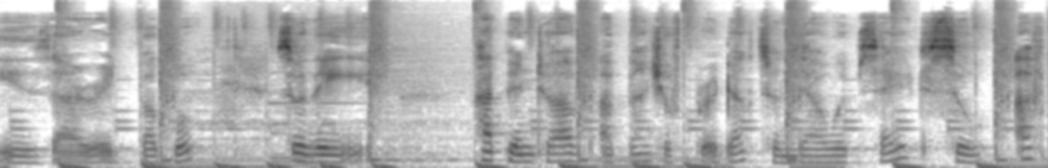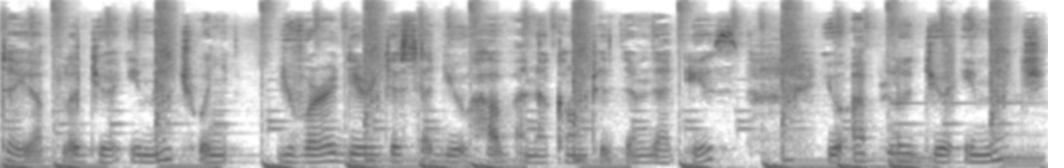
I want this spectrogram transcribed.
is uh, Redbubble. So, they happen to have a bunch of products on their website. So after you upload your image, when you've already registered, you have an account with them, that is, you upload your image.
